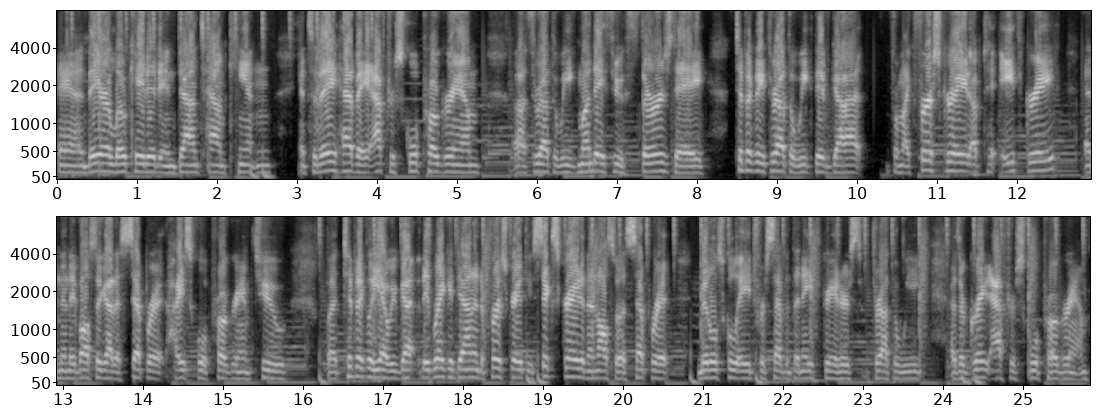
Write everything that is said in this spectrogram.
and they are located in downtown Canton. And so they have a after-school program uh, throughout the week, Monday through Thursday. Typically throughout the week, they've got from like first grade up to eighth grade, and then they've also got a separate high school program too. But typically, yeah, we've got they break it down into first grade through sixth grade, and then also a separate middle school age for seventh and eighth graders throughout the week as a great after school program.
